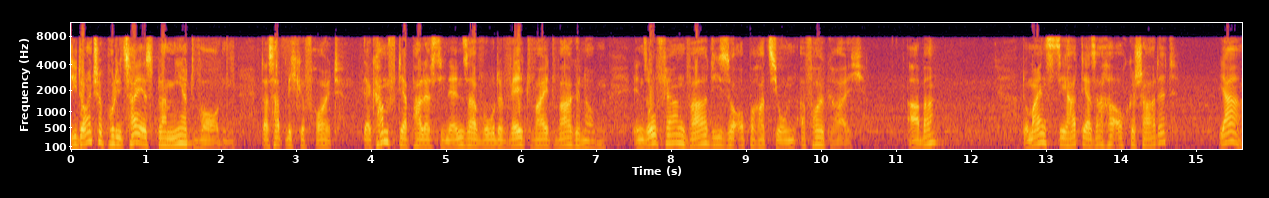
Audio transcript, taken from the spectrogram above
Die deutsche Polizei ist blamiert worden. Das hat mich gefreut. Der Kampf der Palästinenser wurde weltweit wahrgenommen. Insofern war diese Operation erfolgreich. Aber, du meinst, sie hat der Sache auch geschadet? Ja,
